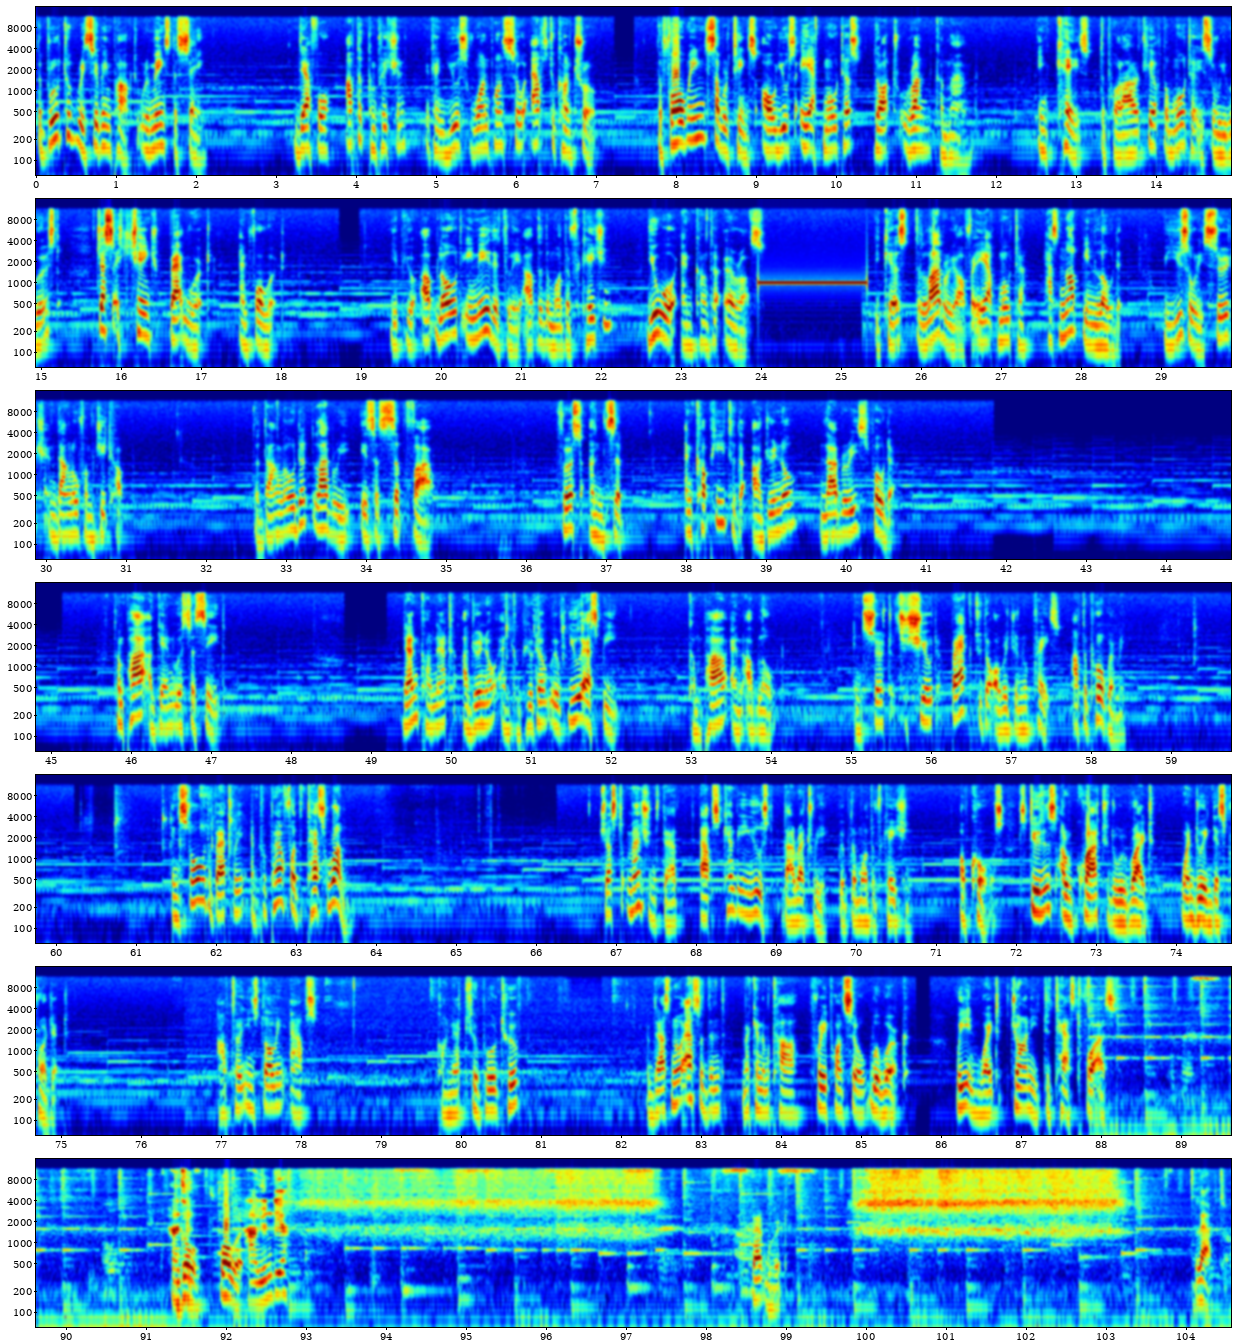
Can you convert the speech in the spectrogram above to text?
the Bluetooth receiving part remains the same. Therefore, after completion, you can use 1.0 apps to control. The following subroutines all use AF motors .run command. In case the polarity of the motor is reversed, just exchange backward and forward. If you upload immediately after the modification, you will encounter errors because the library of AF motor has not been loaded we usually search and download from GitHub. The downloaded library is a zip file. First unzip and copy to the Arduino Libraries folder. Compile again with the seed. Then connect Arduino and computer with USB. Compile and upload. Insert the shield back to the original place after programming. Install the battery and prepare for the test run. Just mentioned that apps can be used directly with the modification. Of course, students are required to rewrite when doing this project. After installing apps, connect to Bluetooth. If there's no accident, Mecanum Car 3.0 will work. We invite Johnny to test for us. OK， Go forward. 行远啲啊！ backward. Left.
